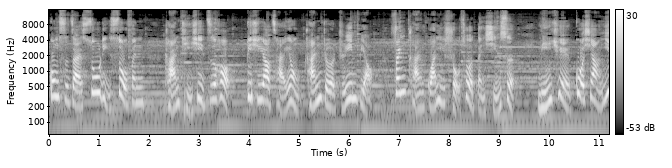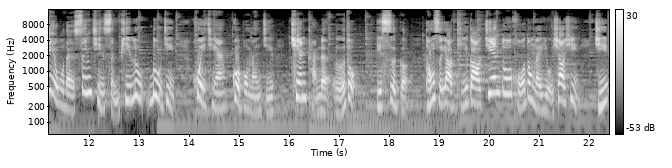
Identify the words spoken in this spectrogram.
公司在梳理授分传体系之后，必须要采用传者指引表、分传管理手册等形式，明确各项业务的申请审批路路径、会签各部门及签传的额度。第四个，同时要提高监督活动的有效性及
